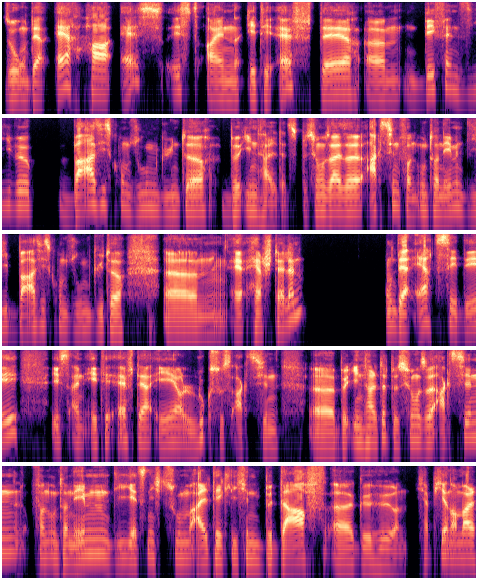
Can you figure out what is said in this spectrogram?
So, und der RHS ist ein ETF, der ähm, defensive Basiskonsumgüter beinhaltet, beziehungsweise Aktien von Unternehmen, die Basiskonsumgüter ähm, herstellen. Und der RCD ist ein ETF, der eher Luxusaktien äh, beinhaltet, beziehungsweise Aktien von Unternehmen, die jetzt nicht zum alltäglichen Bedarf äh, gehören. Ich habe hier nochmal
